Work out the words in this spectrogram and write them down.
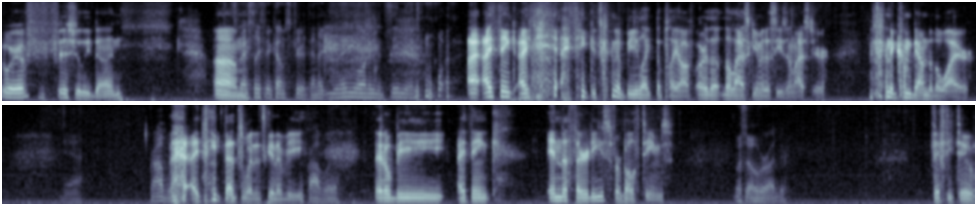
we're officially done. Um, Especially if it comes true, then it, then you won't even see me anymore. I, I think I I think it's gonna be like the playoff or the, the last game of the season last year. It's gonna come down to the wire. Yeah. Probably. I think that's what it's gonna be. Probably. It'll be I think in the 30s for both teams. What's the over under? 52.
